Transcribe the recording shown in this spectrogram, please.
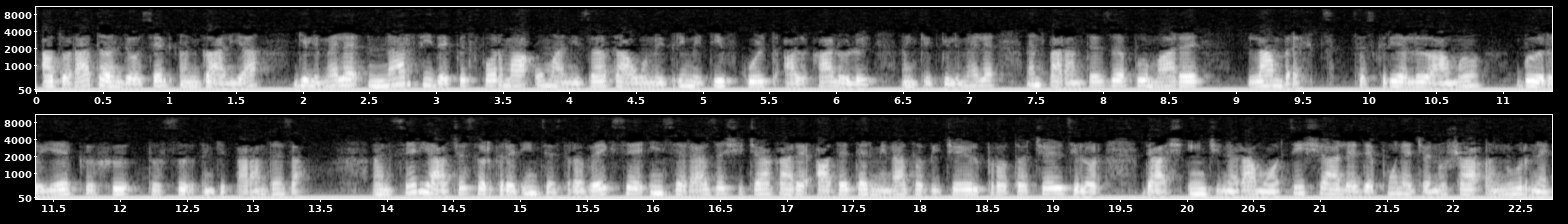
adorată îndeosebi în Galia, ghilimele, n-ar fi decât forma umanizată a unui primitiv cult al calului, închid ghilimele, în paranteză P mare Lambrecht, se scrie L-A-M, B R E C H T S, închid paranteza. În seria acestor credințe străvechi se inserează și cea care a determinat obiceiul protocelților de a-și incinera morții și a le depune cenușa în urne,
